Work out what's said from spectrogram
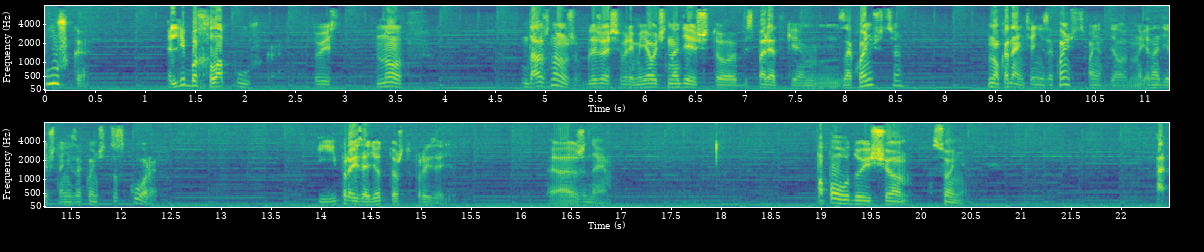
пушка, либо хлопушка. То есть, ну, должны уже в ближайшее время. Я очень надеюсь, что беспорядки закончатся. Ну, когда-нибудь они закончатся, понятное дело, но я надеюсь, что они закончатся скоро. И произойдет то, что произойдет. Ожидаем. По поводу еще Sony. А,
